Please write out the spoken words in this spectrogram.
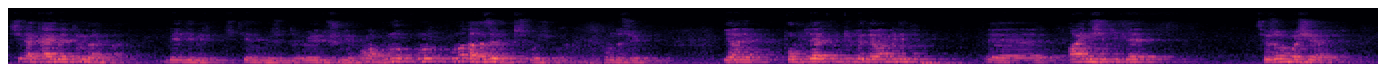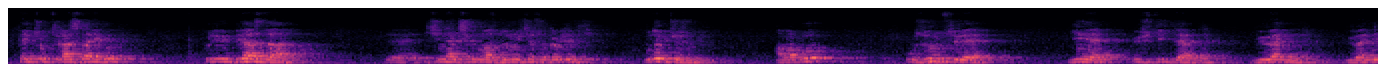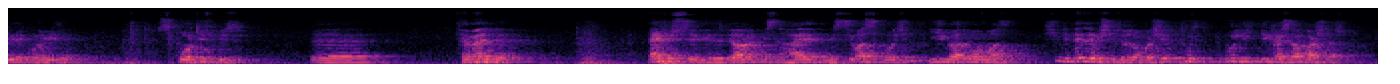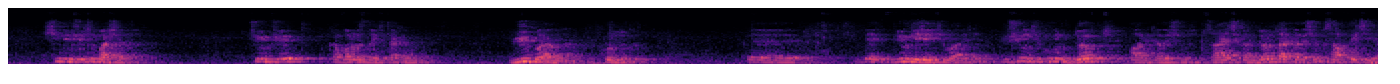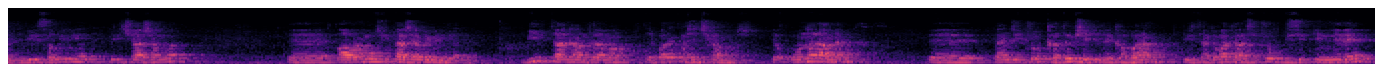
şey kaybettim galiba. Belli bir kitlenin gözünde öyle düşünüyorum ama bunu, bunu buna da hazırdık psikolojik olarak. Bunu da söyleyeyim. Yani popüler kültürle devam edip e, aynı şekilde sezon başı pek çok transfer yapıp kulübü biraz daha e, içinden çıkılmaz durumun içine sokabilirdik. Bu da bir çözüm. Ama bu uzun süre yine üst liglerde güvenli, güvenli bir ekonomiyle, sportif bir e, temelle en üst seviyede devam etmesini hayal ettiğimiz Sivas Spor için iyi bir adım olmazdı. Şimdi ne demiştim sezon başı? Bu, bu lig birkaç daha başlar. Şimdi bizim için başladı. Çünkü kafamızdaki takımı büyük oranda kurduk. Ee, ve dün gece itibariyle düşünün ki bugün dört arkadaşımız, sahaya çıkan dört arkadaşımız hafta içi geldi. Biri salı günü geldi, biri çarşamba. Ee, Avramovski perşembe günü geldi. Bir tane antrenman yaparak maça çıkanlar. Ve ona rağmen e, bence çok katı bir şekilde kapanan bir takıma karşı çok disiplinli ve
